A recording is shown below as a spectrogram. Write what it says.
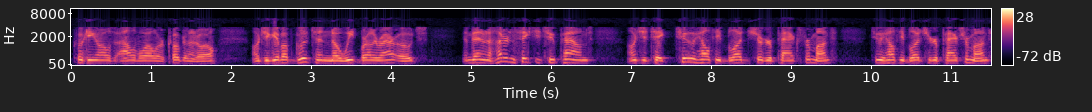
cooking oils, olive oil, or coconut oil. I want you to give up gluten, no wheat, barley, rye, or oats. And then at 162 pounds, I want you to take two healthy blood sugar packs per month, two healthy blood sugar packs per month.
